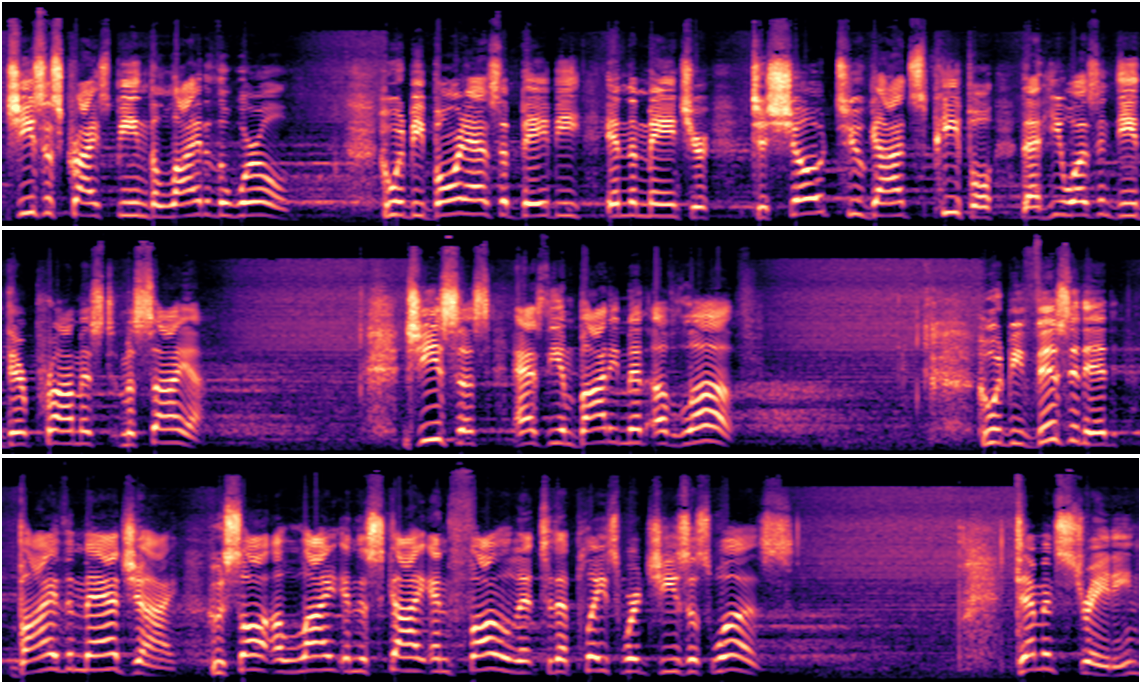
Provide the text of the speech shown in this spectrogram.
Jesus Christ being the light of the world, who would be born as a baby in the manger to show to God's people that he was indeed their promised Messiah. Jesus as the embodiment of love who would be visited by the Magi, who saw a light in the sky and followed it to the place where Jesus was, demonstrating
